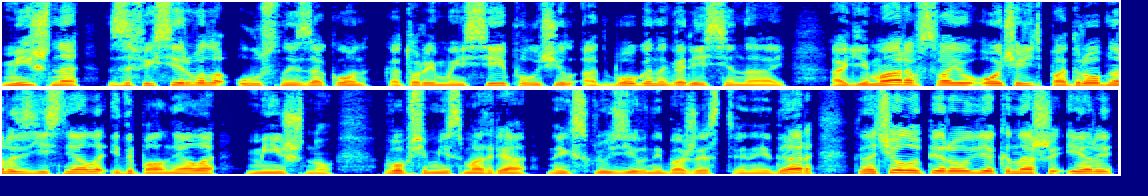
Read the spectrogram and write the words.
Мишна зафиксировала устный закон, который Моисей получил от Бога на горе Синай, а Гемара, в свою очередь, подробно разъясняла и дополняла Мишну. В общем, несмотря на эксклюзивный божественный дар, к началу первого века нашей эры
